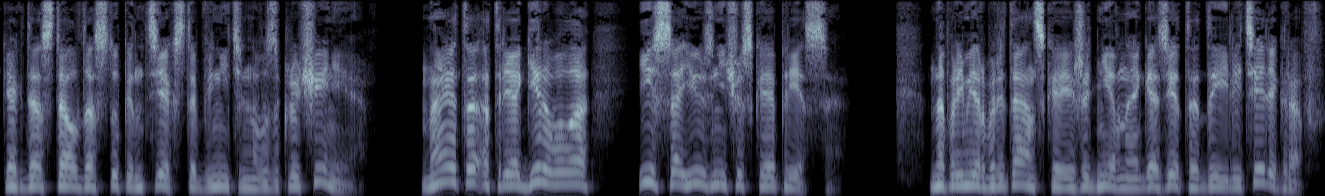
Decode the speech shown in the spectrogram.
Когда стал доступен текст обвинительного заключения, на это отреагировала и союзническая пресса. Например, британская ежедневная газета Daily Telegraph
